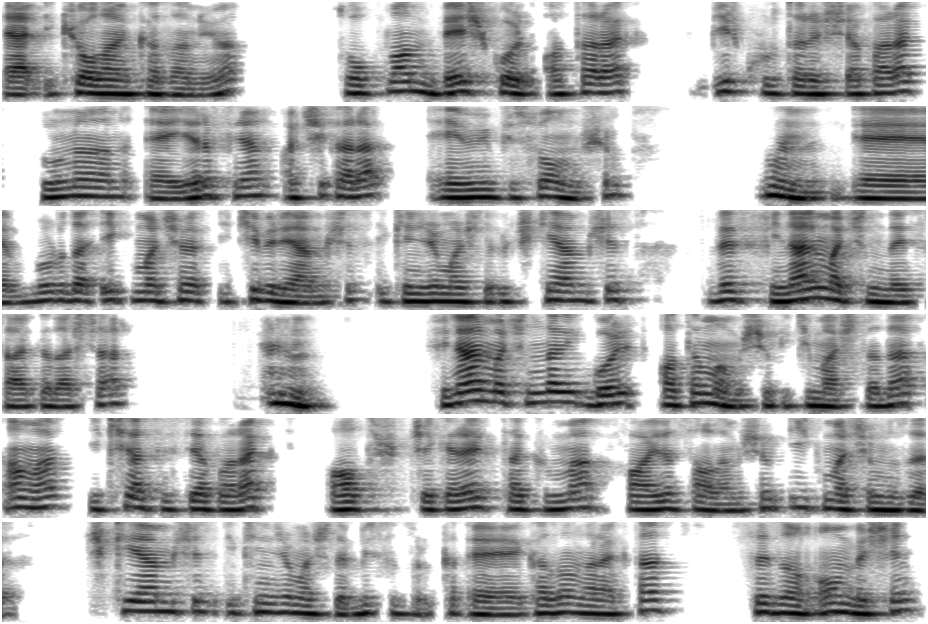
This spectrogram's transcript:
Eğer 2 olan kazanıyor. Toplam 5 gol atarak bir kurtarış yaparak turnuvanın e, yarı final açık ara MVP'si olmuşum. E, burada ilk maçı 2-1 yenmişiz. ikinci maçta 3-2 yenmişiz. Ve final maçındayız arkadaşlar Final maçında gol atamamışım iki maçta da ama iki asist yaparak 6 şut çekerek takıma fayda sağlamışım. İlk maçımızı 3-2 yenmişiz. İkinci maçta 1-0 e, kazanaraktan sezon 15'in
